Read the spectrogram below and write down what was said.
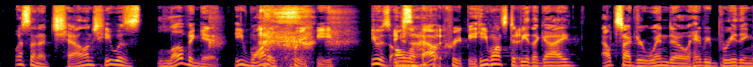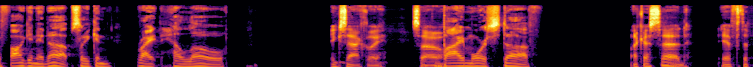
It wasn't a challenge. He was loving it. He wanted creepy. He was all exactly. about creepy. He wants to be the guy outside your window, heavy breathing, fogging it up so he can write hello. Exactly. So buy more stuff. Like I said, if the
